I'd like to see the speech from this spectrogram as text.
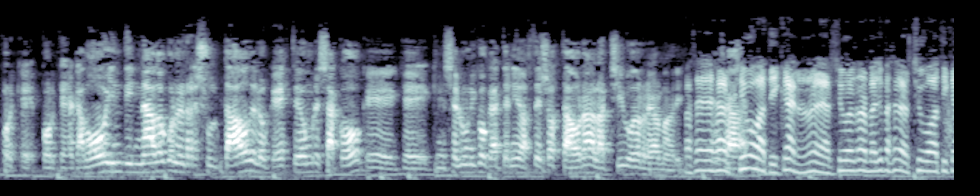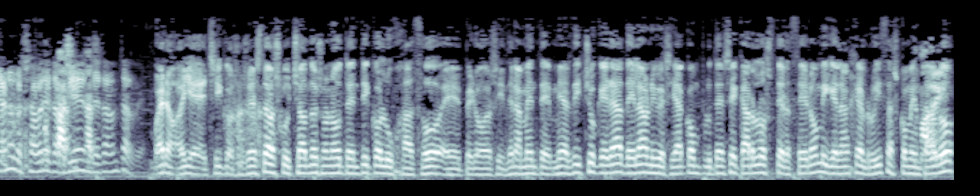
porque, porque acabó indignado con el resultado de lo que este hombre sacó, que, es el único que ha tenido acceso hasta ahora al archivo del Real Madrid. Va a ser el archivo Vaticano, ¿no? El archivo del Real Madrid va a ser el archivo Vaticano que se abre también de tan tarde. Bueno, oye, chicos, os he estado escuchando, es un auténtico lujazo, eh, pero sinceramente, me has dicho que era de la Universidad Complutense Carlos III, Miguel Ángel Ruiz, has comentado.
